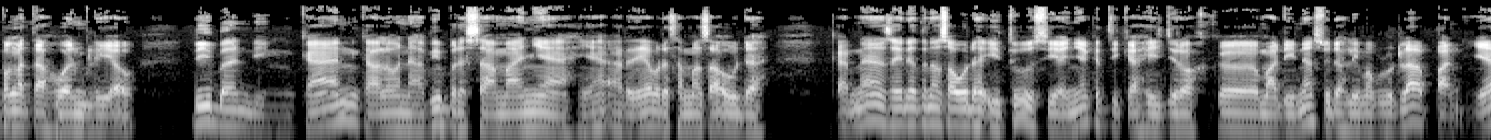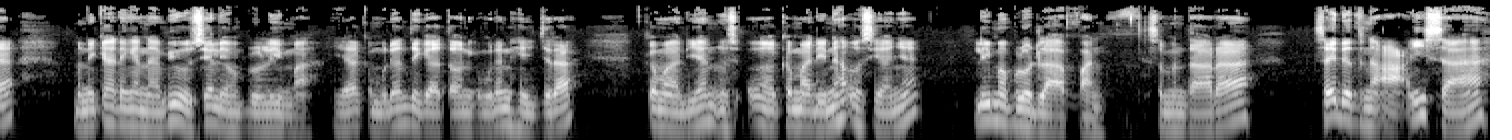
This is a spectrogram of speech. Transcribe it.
pengetahuan beliau dibandingkan kalau Nabi bersamanya ya artinya bersama Saudah. Karena Sayyidatuna Saudah itu usianya ketika hijrah ke Madinah sudah 58 ya. Menikah dengan Nabi usia 55 ya. Kemudian tiga tahun kemudian hijrah ke eh, ke Madinah usianya 58 sementara Sayyidatuna Aisyah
